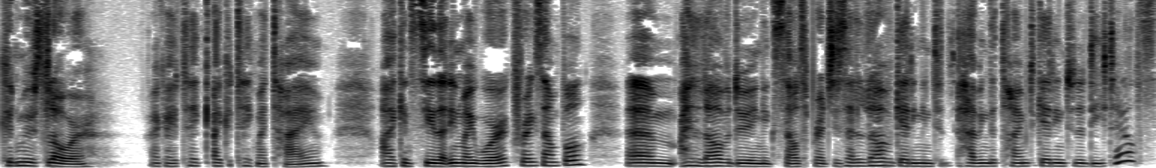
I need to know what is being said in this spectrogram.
could move slower. I take i could take my time. I can see that in my work for example um, i love doing excel spreadsheets. I love getting into having the time to get into the details.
